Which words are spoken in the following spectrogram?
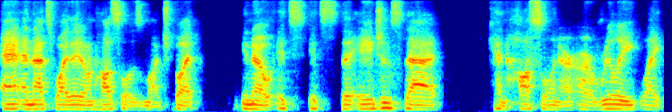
And, and that's why they don't hustle as much. But, you know, it's, it's the agents that can hustle and are, are really like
